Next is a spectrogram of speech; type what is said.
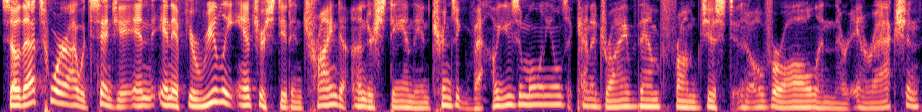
So that's where I would send you. And, and if you're really interested in trying to understand the intrinsic values of millennials that kind of drive them from just an overall and their interaction,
